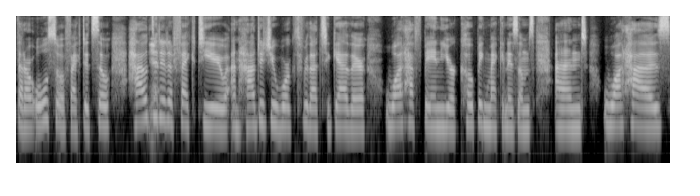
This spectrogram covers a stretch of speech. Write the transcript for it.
that are also affected. So, how did Yeah. it affect you, and how did you work through that together? What have been your coping mechanisms, and what has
